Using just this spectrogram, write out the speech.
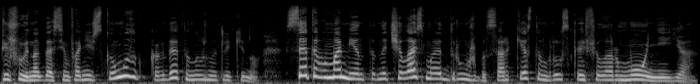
пишу иногда симфоническую музыку, когда это нужно для кино. С этого момента началась моя дружба с оркестром «Русская филармония».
